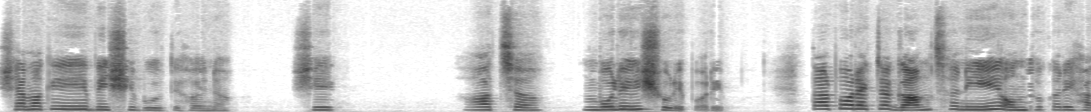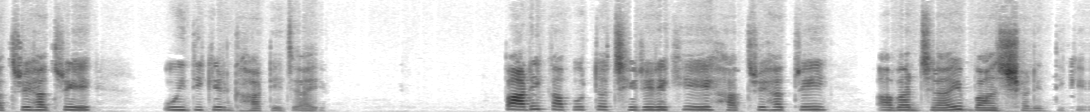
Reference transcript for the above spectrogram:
শ্যামাকে বেশি বলতে হয় না। সে আচ্ছা। বলে সরে পড়ে। তারপর একটা গামছা নিয়ে অন্ধকারে হাতড়ে হাতড়ে ওই দিকের ঘাটে যায়। পাড়ে কাপড়টা ছেড়ে রেখে হাতড়ে হাতড়ে আবার যায় বাঁশঝাড়ের দিকে।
